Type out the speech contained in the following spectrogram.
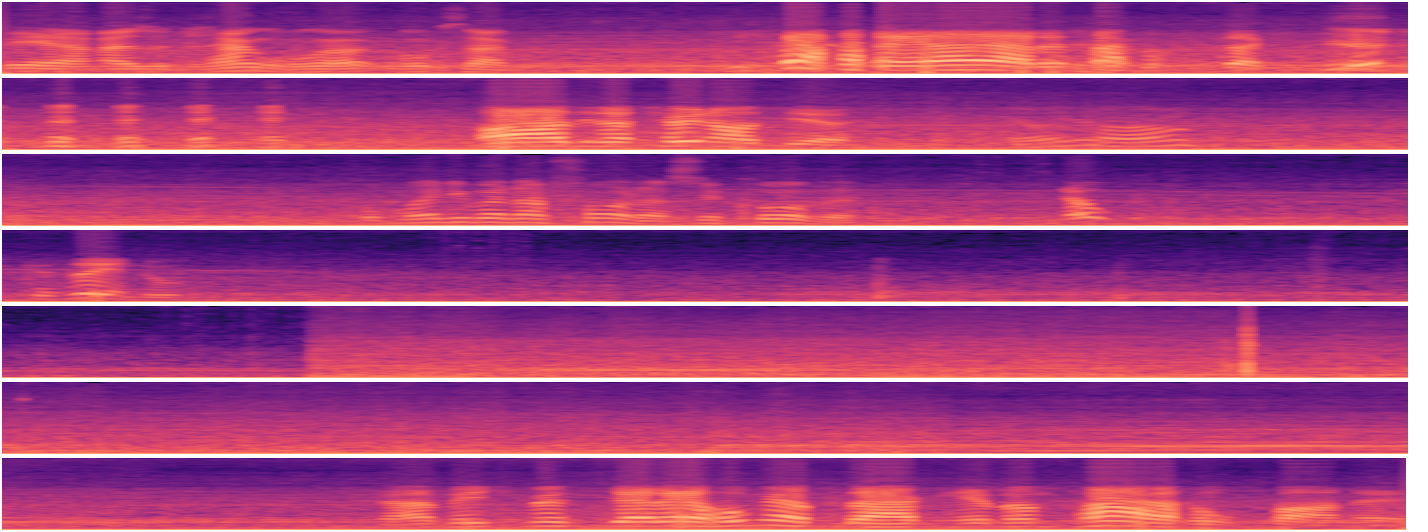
Wer? Also der Tankrucksack. Ja, ja, ja, der Tankrucksack. Ah, sieht das schön aus hier. Ja, ja. Guck mal lieber nach vorne, das ist eine Kurve. Nope. Gesehen, du. Na, mich müsste ja der Hunger plagen, hier dem Fahrrad hochfahren, ey.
